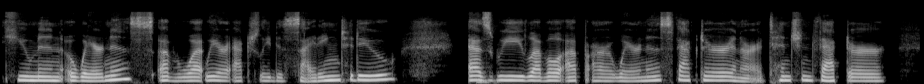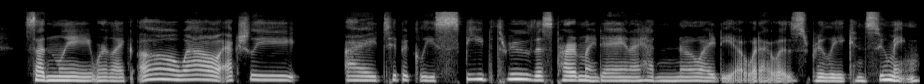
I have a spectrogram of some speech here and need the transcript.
human awareness of what we are actually deciding to do as mm-hmm. we level up our awareness factor and our attention factor suddenly we're like oh wow actually I typically speed through this part of my day and I had no idea what I was really consuming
